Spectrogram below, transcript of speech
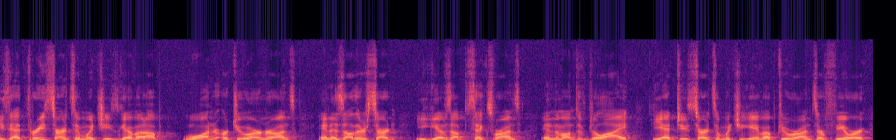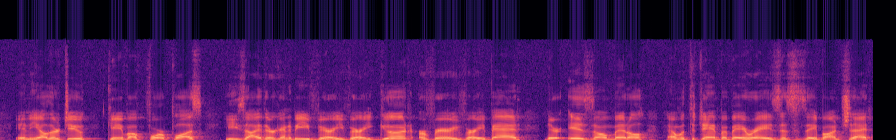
he's had three starts in which he's given up one or two earned runs. In his other start, he gives up six runs. In the month of July, he had two starts in which he gave up two runs or fewer. In the other two, gave up four plus. He's either going to be very, very good or very, very bad. There is no middle. And with the Tampa Bay Rays, this is a bunch that,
